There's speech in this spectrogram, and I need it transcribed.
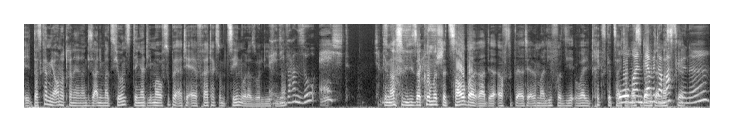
äh, das kann mich auch noch dran erinnern, diese Animationsdinger, die immer auf Super RTL freitags um 10 oder so liefen. Ey, die ne? waren so echt. Genauso wie dieser komische Zauberer, der auf Super RTL mal lief, wo, sie, wo er die Tricks gezeigt So, hat. oh Mann, der mit der Maske, ne?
